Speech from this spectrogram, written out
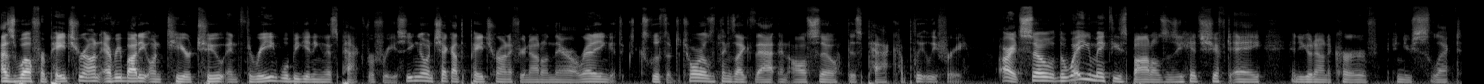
As well for patreon everybody on tier 2 and 3 will be getting this pack for free. So you can go and check out the patreon if you're not on there already and get exclusive tutorials and things like that and also this pack completely free. All right, so the way you make these bottles is you hit Shift A and you go down to curve and you select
